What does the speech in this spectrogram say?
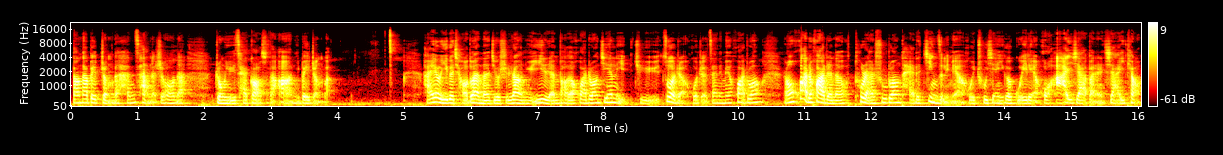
当他被整得很惨的时候呢，终于才告诉他啊你被整了。还有一个桥段呢，就是让女艺人跑到化妆间里去坐着，或者在那边化妆。然后画着画着呢，突然梳妆台的镜子里面啊会出现一个鬼脸，哗一下把人吓一跳，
